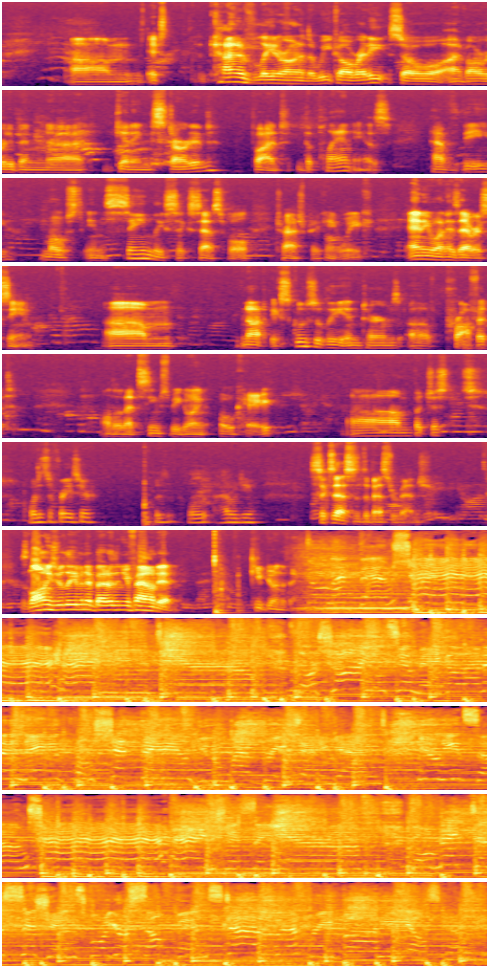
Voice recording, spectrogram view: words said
Um, it's kind of later on in the week already, so I've already been uh, getting started. But the plan is have the most insanely successful trash picking week anyone has ever seen. Um, not exclusively in terms of profit, although that seems to be going okay. Um, but just, what is the phrase here? how would you? Success is the best revenge. As long as you're leaving it better than you found it, keep doing the thing.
